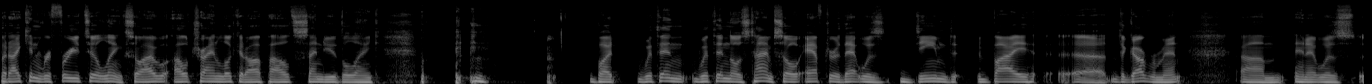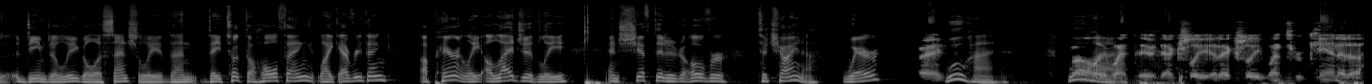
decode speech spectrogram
but I can refer you to a link, so I I will try and look it up. I'll send you the link. but within within those times, so after that was deemed by uh, the government, um, and it was uh, deemed illegal, essentially, then they took the whole thing, like everything, apparently, allegedly, and shifted it over to China. Where? Right. Wuhan. Well, Wuhan. it went. It actually, it actually went through Canada,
